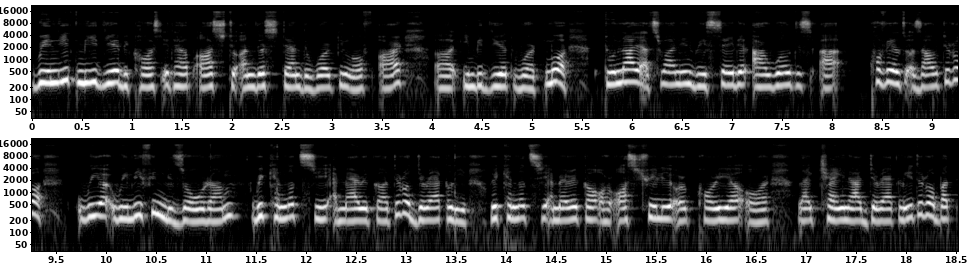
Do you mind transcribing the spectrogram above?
we need media because it helps us to understand the working of our uh, immediate world more. Tunai achwanin we say that our world is uh, kovel to azau tiro we are, we live in Mizoram. We cannot see America tiro directly. We cannot see America or Australia or Korea or like China directly tiro. But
